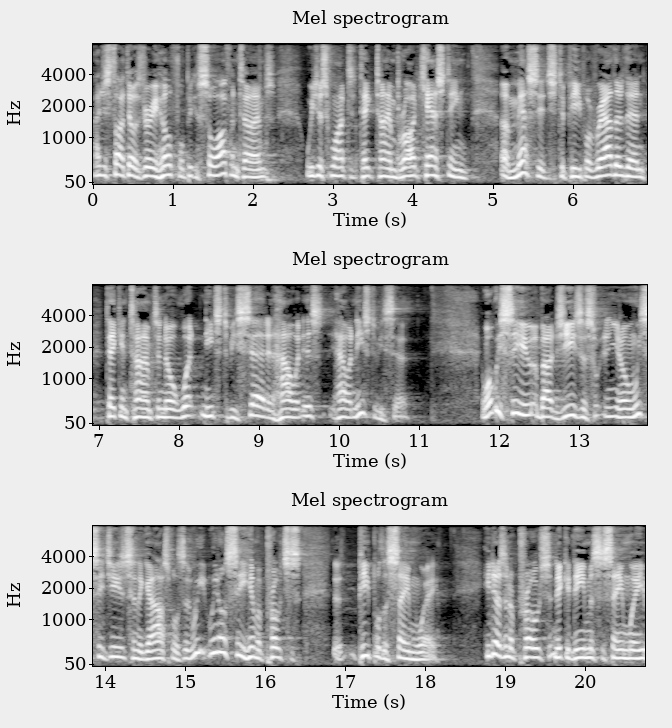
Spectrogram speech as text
I just thought that was very helpful because so oftentimes we just want to take time broadcasting a message to people rather than taking time to know what needs to be said and how it is how it needs to be said. And what we see about Jesus, you know, when we see Jesus in the Gospels, is we, we don't see him approach people the same way. He doesn't approach Nicodemus the same way he,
